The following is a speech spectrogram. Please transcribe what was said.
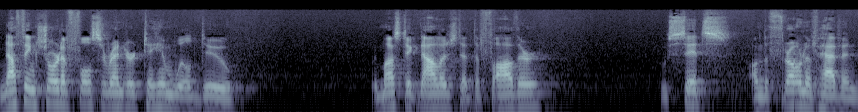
Nothing short of full surrender to Him will do. We must acknowledge that the Father who sits on the throne of heaven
